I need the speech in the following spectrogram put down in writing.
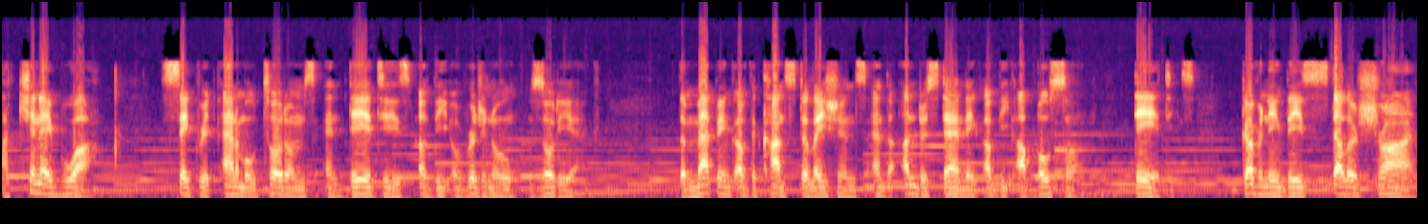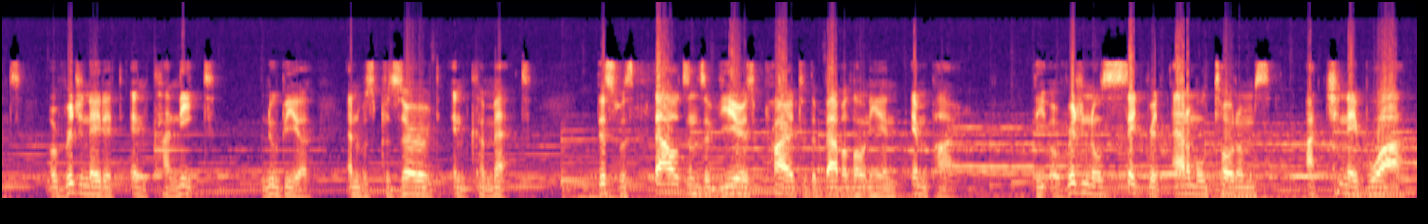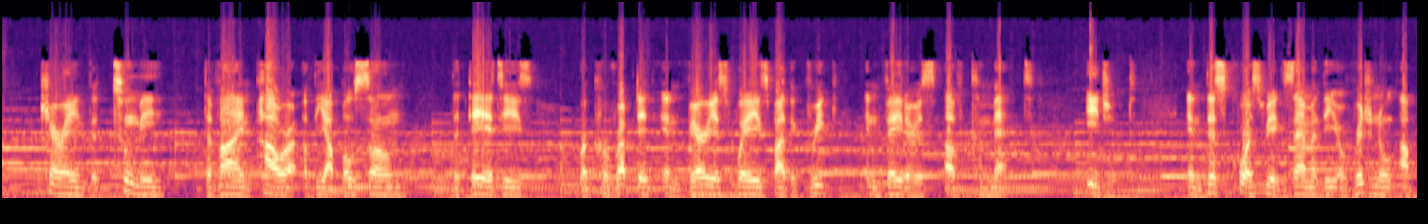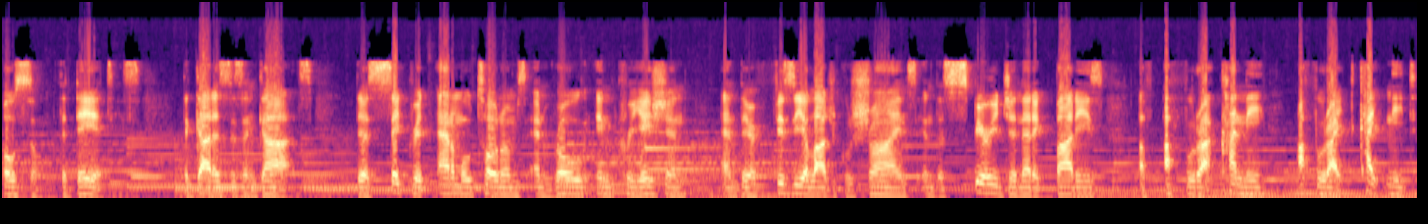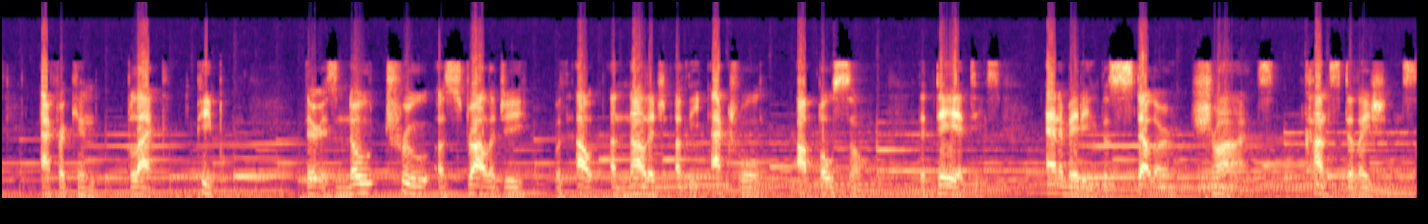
Akyeneboa, sacred animal totems and deities of the original zodiac. The mapping of the constellations and the understanding of the Abosom, deities, governing these stellar shrines, originated in Khanit, Nubia, and was preserved in Kamit. This was thousands of years prior to the Babylonian Empire. The original sacred animal totems, Akyeneboa, carrying the Tumi, divine power of the Abosom, the deities, were corrupted in various ways by the Greek invaders of Kamit, Egypt. In this course, we examine the original Abosom, the deities, the goddesses and gods, their sacred animal totems and role in creation and their physiological shrines in the spirigenetic bodies of Afurakani, Afuraitkaitnit, African black people. There is no true astrology without a knowledge of the actual Abosom, the deities, animating the stellar shrines, constellations.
